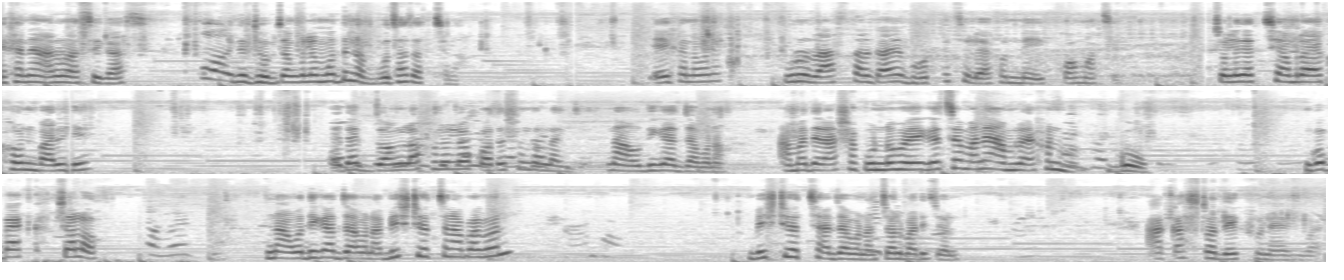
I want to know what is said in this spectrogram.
এখানে আরও আছে গাছ? ঝোপ জঙ্গলের মধ্যে না বোঝা যাচ্ছে না। এখানে পুরো রাস্তার গায়ে ভর্তি ছিল এখন নেই কম আছে। চলে যাচ্ছি আমরা এখন বাড়িতে। এটা জংলা ফুলগুলো কত সুন্দর লাগছে। না ওদিকে যাব না। আমাদের আশা পূর্ণ হয়ে গেছে মানে আমরা এখন গো গো ব্যাক চলো। না ওদিকে যাব না। বৃষ্টি হচ্ছে না পাগল? বৃষ্টি হচ্ছে আর যাব না। চল বাড়ি চল। আকাশটা দেখুন একবার।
